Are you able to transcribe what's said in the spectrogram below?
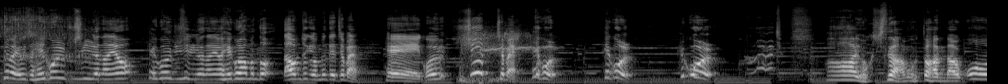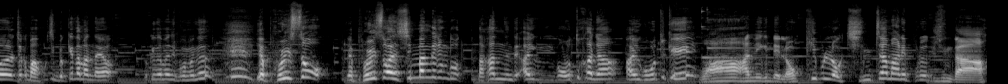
제발 여기서 해골 주시려나요? 해골 주시려나요? 해골 한 번 더 나온 적이 없는데 제발. 해골 슛! 제발. 해골 해골 해골. 아 역시나 아무것도 안 나오고. 어 잠깐만. 혹시 몇 개 남았나요? 몇 개 남았는지 보면은 야 벌써 야 벌써 한 10만 개 정도 나갔는데 아 이거, 이거 어떡하냐? 아 이거 어떡해? 와 아니 근데 럭키블럭 진짜 많이 뿌려주신다.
